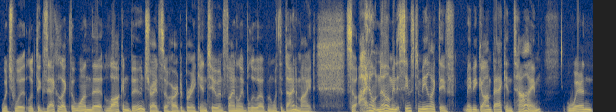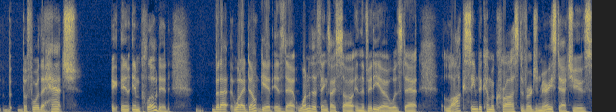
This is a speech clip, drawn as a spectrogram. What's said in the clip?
which w- looked exactly like the one that Locke and Boone tried so hard to break into and finally blew open with the dynamite. So I don't know. I mean, it seems to me like they've maybe gone back in time when b- before the hatch i- imploded. But I, what I don't get is that one of the things I saw in the video was that Locke seemed to come across the Virgin Mary statues,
